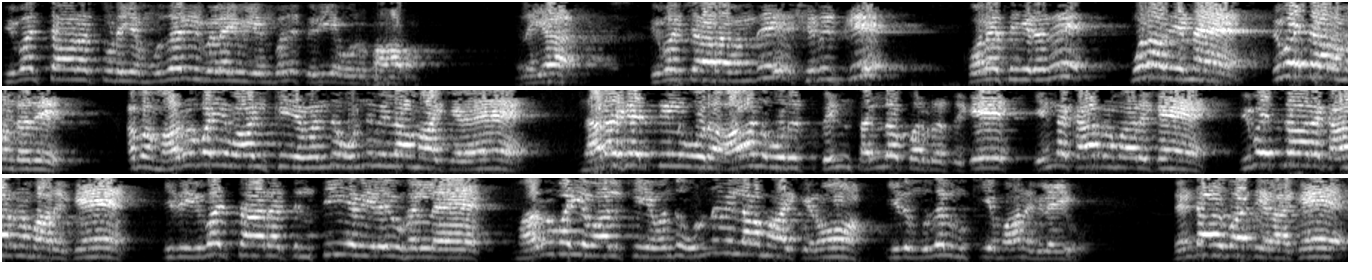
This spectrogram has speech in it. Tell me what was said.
விபச்சாரத்துடைய முதல் விளைவு என்பது பெரிய ஒரு பாவம். இல்லையா? விபச்சாரம் வந்து சிறுக்கு கொலை செய்யறது. மூணாவது என்ன? விபச்சாரம் பண்றது. அப்ப மறுமை வாழ்க்கையை வந்து ஒண்ணுமில்லாம ஆக்கிறேன். நரகத்தில் ஒரு ஆண் ஒரு பெண் தள்ளப்படுறதுக்கு என்ன காரணமா இருக்கேன்? விபச்சார காரணமா இருக்கேன். இது விபச்சாரத்தின் தீய விளைவுகள்ல மறுமை வாழ்க்கையை வந்து ஒண்ணுமில்லாம ஆக்கிறோம். இது முதல் முக்கியமான விளைவு. ரெண்டாவது பார்த்தீங்களாக்க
